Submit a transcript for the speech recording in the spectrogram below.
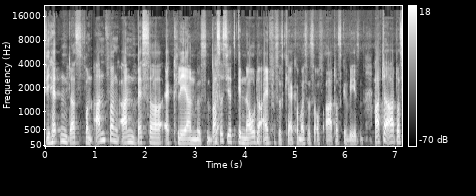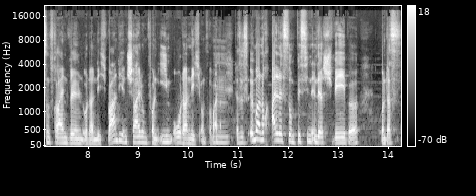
sie hätten das von Anfang an besser erklären müssen. Was ja. ist jetzt genau der Einfluss des Kerkermeisters auf Arthas gewesen? Hatte Arthas einen freien Willen oder nicht? Waren die Entscheidungen von ihm oder nicht und so weiter? Mhm. Das ist immer noch alles so ein bisschen in der Schwebe und das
